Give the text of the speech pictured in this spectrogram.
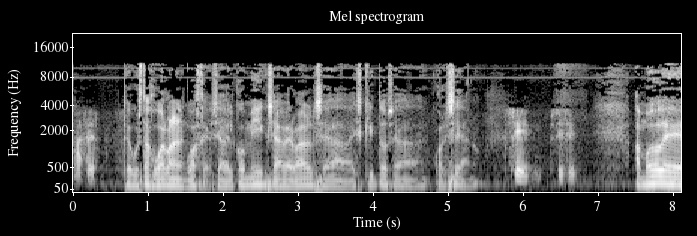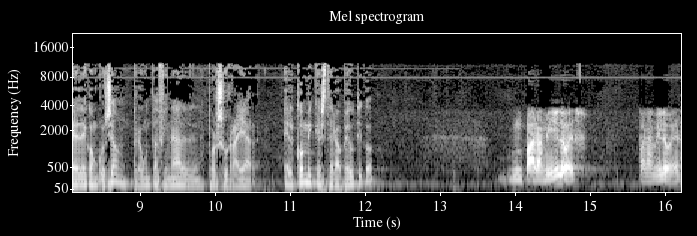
hacer. Te gusta jugar con el lenguaje, sea del cómic, sea verbal, sea escrito, sea cual sea, ¿no? Sí, sí, sí. A modo de, de conclusión, pregunta final por subrayar. ¿El cómic es terapéutico? Mm, Para mí lo es. Para mí lo es.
